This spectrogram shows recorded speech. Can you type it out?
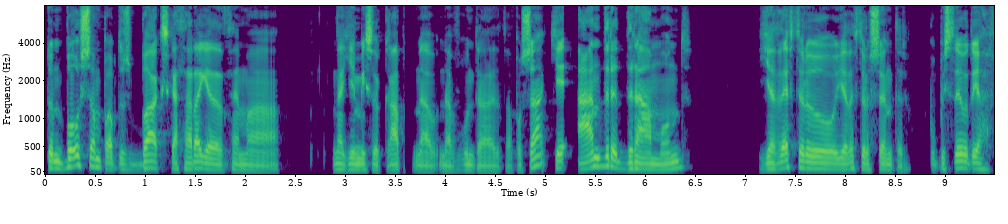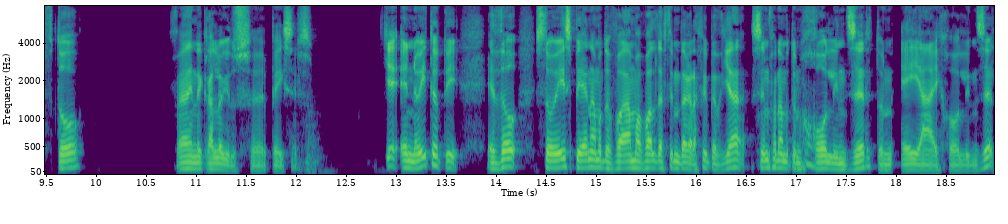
τον Bossam από τους Bucks καθαρά για το θέμα να γεμίσει το cap, να, να βγουν τα, τα ποσά και Andre Drummond για δεύτερο, για δεύτερο center που πιστεύω ότι αυτό θα είναι καλό για τους ε, Pacers. Και εννοείται ότι εδώ στο ESPN, άμα, το, άμα βάλετε αυτή τη μεταγραφή, παιδιά, σύμφωνα με τον Hollinger, τον AI Hollinger,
